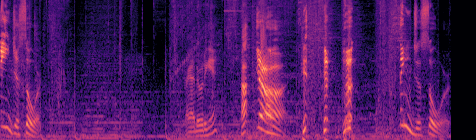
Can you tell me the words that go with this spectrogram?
Ninja sword. I gotta do it again. Ha! Yeah! Hit! Hit! Hit! Ninja sword.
